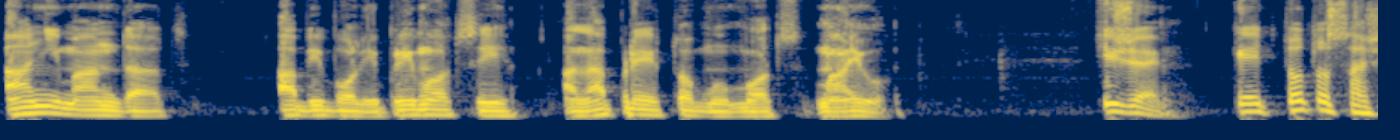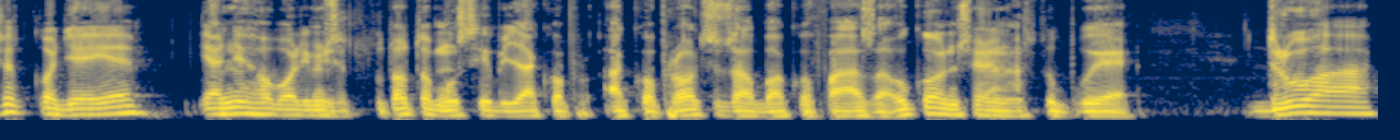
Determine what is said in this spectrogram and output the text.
ani mandát, aby boli pri moci a napriek tomu moc majú. Čiže keď toto sa všetko deje, ja nehovorím, že toto musí byť ako, ako proces alebo ako fáza ukončená, nastupuje druhá,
